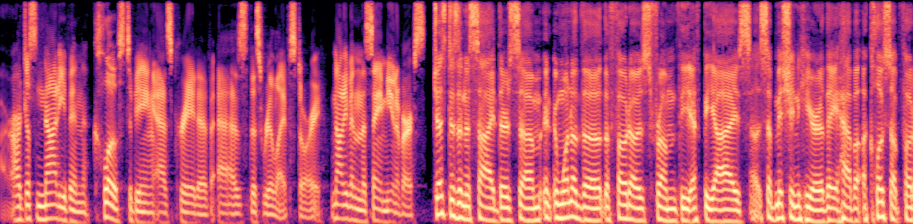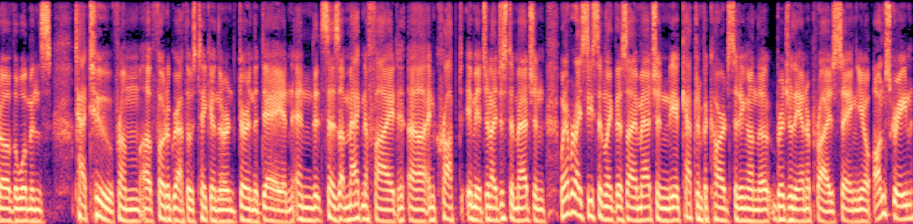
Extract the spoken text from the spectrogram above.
are just not even close to being as creative as this real life story. Not even in the same universe. Just as an aside, there's um, in, in one of the the photos from the FBI's uh, submission here, they have a, a close up photo of the woman's tattoo from a photograph that was taken there during the day, and and it says a magnified uh, and cropped image, and I just imagine whenever I see something like this, I imagine you know, Captain Picard sitting on the bridge of the Enterprise saying, you know, on screen,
